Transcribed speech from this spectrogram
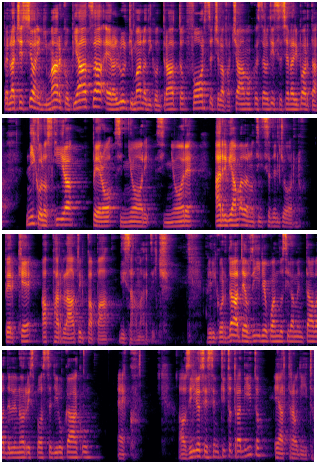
per la cessione di Marco Piazza. Era l'ultimo anno di contratto, forse ce la facciamo. Questa notizia ce la riporta Nicolo Schira. Però, signori, signore, arriviamo alla notizia del giorno. Perché ha parlato il papà di Samardzic? Vi ricordate Ausilio quando si lamentava delle non risposte di Lukaku? Ecco, Ausilio si è sentito tradito e ha tradito.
